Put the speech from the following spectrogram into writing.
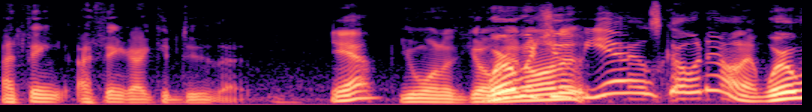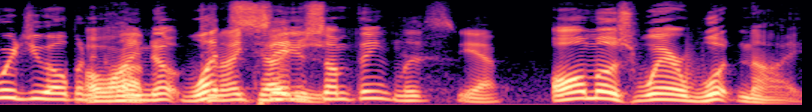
I think I think I could do that. Yeah. You want to go Where in would on you? it? Yeah, let's go in on it. Where would you open? a Oh, club? I know. What Can I tell you something? Let's. Yeah. Almost where wouldn't I?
